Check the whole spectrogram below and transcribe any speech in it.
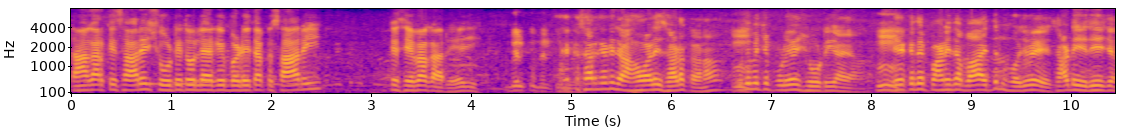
ਤਾਂ ਕਰਕੇ ਸਾਰੇ ਛੋਟੇ ਤੋਂ ਲੈ ਕੇ ਬੜੇ ਤੱਕ ਸਾਰੇ ਹੀ ਤੇ ਸੇਵਾ ਕਰ ਰਹੇ ਆ ਜੀ। ਬਿਲਕੁਲ ਬਿਲਕੁਲ। ਇੱਕ ਸਰ ਜਿਹੜੀ ਰਾਹੋਂ ਵਾਲੀ ਸੜਕ ਆ ਨਾ ਉਹਦੇ ਵਿੱਚ ਪੁਲੀਆਂ ਛੋਟੀਆਂ ਆ ਹੂੰ। ਜੇ ਕਿਤੇ ਪਾਣੀ ਦਾ ਵਾਹ ਇੱਧਰ ਹੋ ਜਾਵੇ ਸਾਡੇ ਏਰੀਏ 'ਚ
